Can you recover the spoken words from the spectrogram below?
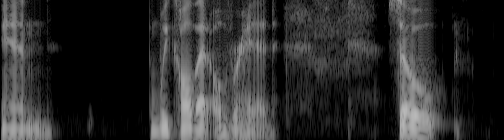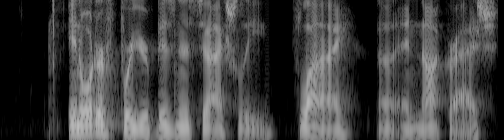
and, we call that overhead. So, in order for your business to actually fly uh, and not crash,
